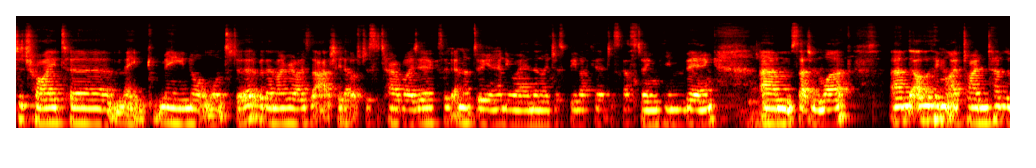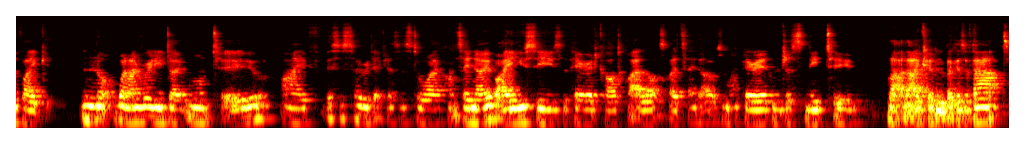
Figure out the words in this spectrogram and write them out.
to try to make me not want to do it. But then I realised that actually that was just a terrible idea because I'd end up doing it anyway, and then I'd just be like a disgusting human being. Um, so that didn't work. Um, the other thing that I've tried in terms of like not when I really don't want to, I've this is so ridiculous as to why I can't say no, but I used to use the period card quite a lot. So I'd say that I was in my period and just need to that, that I couldn't because of that.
